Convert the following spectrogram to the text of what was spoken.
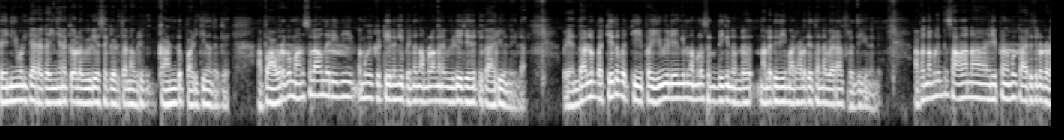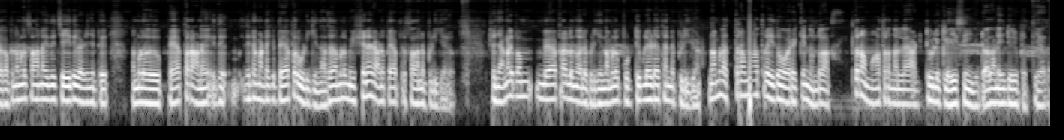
പെയിന്റിങ് പണിക്കാരൊക്കെ ഇങ്ങനെയൊക്കെയുള്ള വീഡിയോസൊക്കെ എടുത്താണ് അവർ കണ്ട് പഠിക്കുന്നതൊക്കെ. അപ്പോൾ അവർക്ക് മനസ്സിലാവുന്ന രീതി നമുക്ക് കിട്ടിയില്ലെങ്കിൽ പിന്നെ നമ്മളങ്ങനെ വീഡിയോ ചെയ്തിട്ട് കാര്യമൊന്നുമില്ല. എന്തായാലും പറ്റിയത് പറ്റി. ഇപ്പോൾ ഈ വീഡിയോ എങ്കിലും നമ്മൾ ശ്രദ്ധിക്കുന്നുണ്ട്. നല്ല രീതിയിൽ മലയാളത്തിൽ തന്നെ വരാൻ ശ്രദ്ധിക്കുന്നുണ്ട്. അപ്പോൾ നമ്മളിത് സാധാരണ ഇനിയിപ്പോൾ നമുക്ക് കാര്യത്തിലോട്ട് കിടക്കാം. അപ്പോൾ നമ്മൾ സാധാരണ ഇത് ചെയ്ത് കഴിഞ്ഞിട്ട് നമ്മൾ പേപ്പറാണ് ഇത് ഇതിന്റെ മണ്ടയ്ക്ക് പേപ്പർ പിടിക്കുന്നത്. അത് നമ്മൾ മെഷീനിലാണ് പേപ്പർ സാധാരണ പിടിക്കാറ്. പക്ഷേ ഞങ്ങളിപ്പം പേപ്പറിലൊന്നും അല്ല പിടിക്കുന്നത്. നമ്മൾ പുട്ടി ബ്ലേഡിൽ തന്നെ പിടിക്കുകയാണ്. നമ്മൾ എത്രമാത്രം ഇത് ഉരയ്ക്കുന്നുണ്ടോ അത്രമാത്രം നല്ല അടിപൊളി ഗ്ലേസിങ് കിട്ടും. അതാണ് ഇതിന്റെ ഒരു പ്രത്യേകത.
